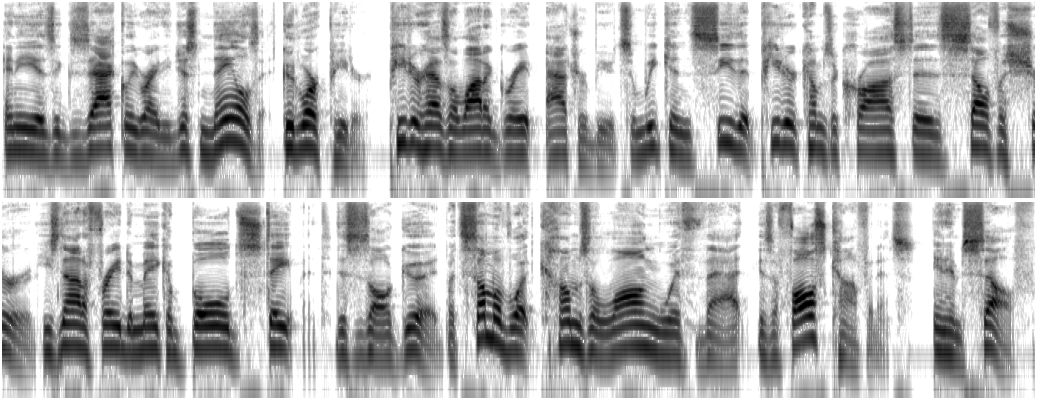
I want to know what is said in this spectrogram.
and he is exactly right. He just nails it. Good work, Peter. Peter has a lot of great attributes, and we can see that Peter comes across as self assured. He's not afraid to make a bold statement. This is all good. But some of what comes along with that is a false confidence in himself.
